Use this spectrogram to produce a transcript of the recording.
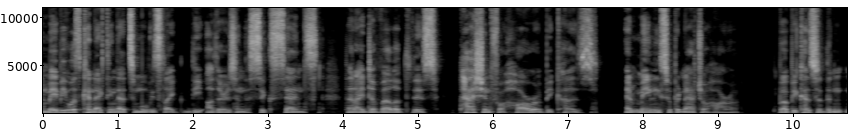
And maybe was connecting that to movies like The Others and The Sixth Sense that I developed this passion for horror because, and mainly supernatural horror, but because of the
